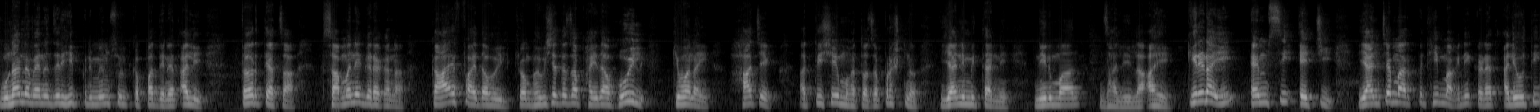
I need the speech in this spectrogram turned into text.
पुन्हा नव्यानं जर ही प्रीमियम शुल्क कपात देण्यात आली तर त्याचा सामान्य ग्राहकांना काय फायदा होईल किंवा भविष्यात त्याचा फायदा होईल किंवा नाही हाच एक अतिशय महत्त्वाचा प्रश्न या निमित्ताने निर्माण झालेला आहे. किरडाई एम सी एच यांच्यामार्फत ही मागणी करण्यात आली होती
